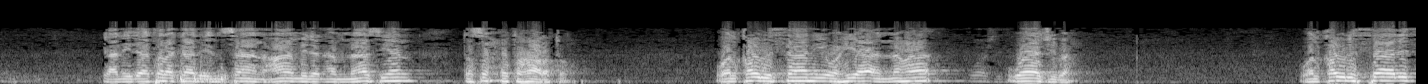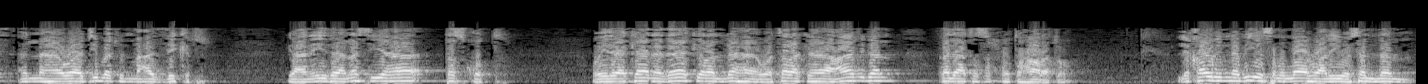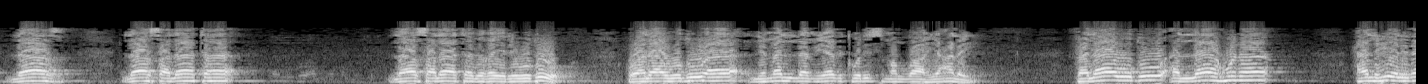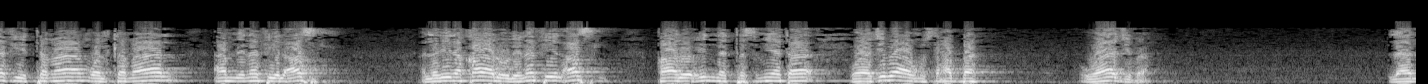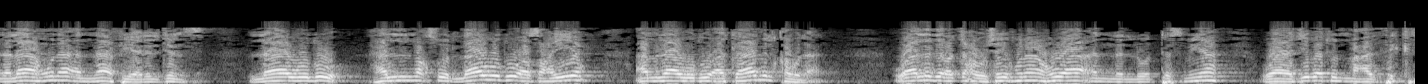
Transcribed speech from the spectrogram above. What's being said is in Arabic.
يعني إذا ترك الإنسان عاملا أم ناسيا تصح طهارته. والقول الثاني وهي أنها واجبة. والقول الثالث أنها واجبة مع الذكر. يعني إذا نسيها تسقط. وإذا كان ذاكرا لها وتركها عامدا فلا تصح طهارته. لقول النبي صلى الله عليه وسلم لا لا صلاة لا صلاة بغير وضوء ولا وضوء لمن لم يذكر اسم الله عليه. فلا وضوء لا هنا هل هي لنفي التمام والكمال أم لنفي الأصل؟ الذين قالوا لنفي الأصل قالوا إن التسمية واجبة أو مستحبة. واجبة. لأن لا هنا النافية للجنس. لا وضوء. هل المقصود لا وضوء صحيح أم لا وضوء كامل؟ قولان. والذي رجحه شيخنا هو أن التسمية واجبة مع الذكر.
